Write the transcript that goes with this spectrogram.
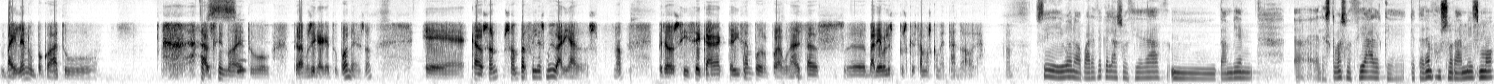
bailen un poco a tu al ritmo de tu de la música que tú pones, ¿no? Eh, claro, son son perfiles muy variados, ¿no? Pero sí se caracterizan por, por alguna de estas eh, variables pues que estamos comentando ahora, ¿no? Sí, bueno, parece que la sociedad mm, también, el esquema social que, que tenemos ahora mismo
